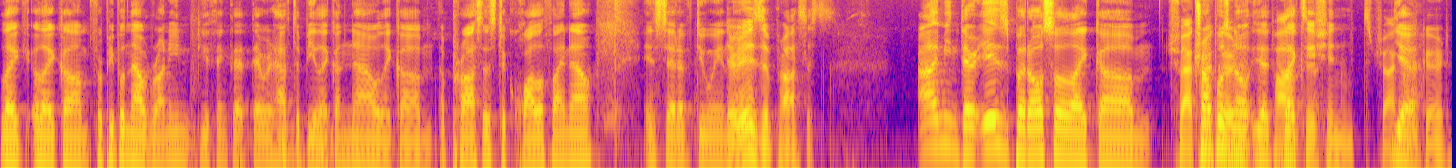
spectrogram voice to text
Like, like um, for people now running, do you think that there would have to be like a now like um a process to qualify now, instead of doing There like, is a process. I mean, there is, but also like um Track Trump was no- yeah, like- politician track Yeah. record.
